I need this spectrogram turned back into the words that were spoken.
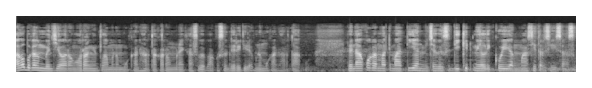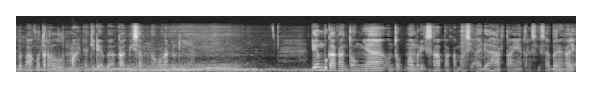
Aku bakal membenci orang-orang yang telah menemukan harta karun mereka sebab aku sendiri tidak menemukan hartaku. Dan aku akan mati-matian menjaga sedikit milikku yang masih tersisa sebab aku terlalu lemah dan tidak bakal bisa menemukan dunia. Dia membuka kantongnya untuk memeriksa apakah masih ada harta yang tersisa. Barangkali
